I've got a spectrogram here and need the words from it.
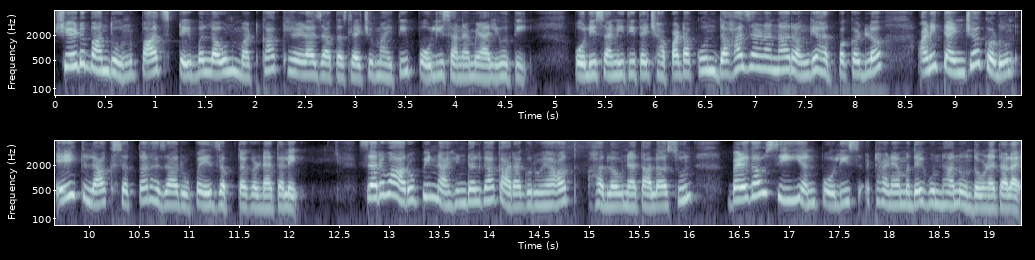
शेड बांधून पाच टेबल लावून मटका खेळला जात असल्याची माहिती पोलिसांना मिळाली होती. पोलिसांनी तिथे छापा टाकून दहा जणांना रंगेहात पकडलं आणि त्यांच्याकडून एक लाख सत्तर हजार रुपये जप्त करण्यात आले. सर्व आरोपींना हिंडलगा कारागृहात हलवण्यात आलं असून बेळगाव सीईएन पोलीस ठाण्यामध्ये गुन्हा नोंदवण्यात आलाय.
